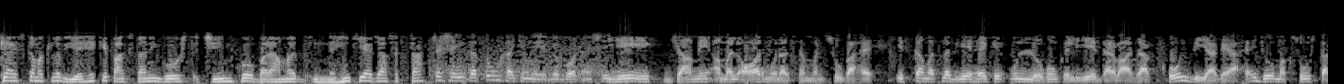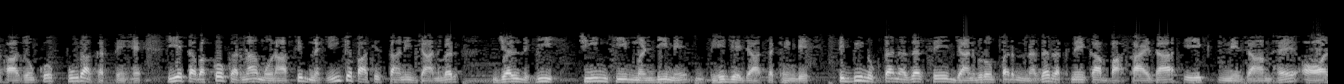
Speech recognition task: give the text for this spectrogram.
کیا اس کا مطلب یہ ہے کہ پاکستانی گوشت چین کو برامد نہیں کیا جا سکتا؟ یہ ایک جامع عمل اور منظم منصوبہ ہے۔ اس کا مطلب یہ ہے کہ ان لوگوں کے لیے دروازہ کھول دیا گیا ہے جو مخصوص تقاضوں کو پورا کرتے ہیں۔ یہ توقع کرنا مناسب نہیں کہ پاکستانی جانور جلد ہی چین کی منڈی میں بھیجے جا سکیں گے۔ طبی نقطہ نظر سے جانوروں پر نظر رکھنے کا باقاعدہ ایک نظام ہے اور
